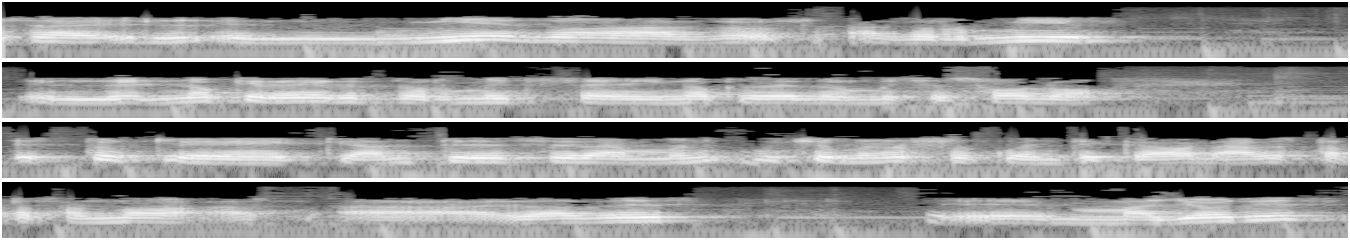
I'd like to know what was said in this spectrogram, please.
o sea, el, miedo a, a dormir, el, no querer dormirse y no querer dormirse solo, esto que, que antes era mucho menos frecuente, que ahora está pasando a, edades eh, mayores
